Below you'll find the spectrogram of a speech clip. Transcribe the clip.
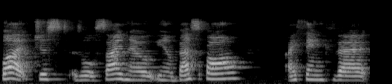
but just as a little side note, you know, best ball, I think that,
